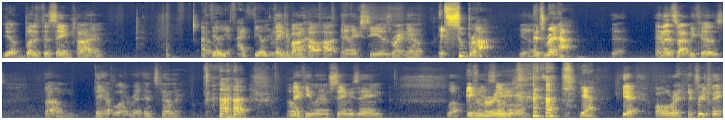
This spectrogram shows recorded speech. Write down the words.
yep. But at the same time, I feel you. I feel you. think about how hot NXT is right now. It's super hot. You know, It's red hot. yeah, and that's not because um, they have a lot of redheads down there. Oh. Becky Lynch, Sami Zayn. Well, Eva I mean, Marie. some of them- yeah. yeah, all right, everything.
